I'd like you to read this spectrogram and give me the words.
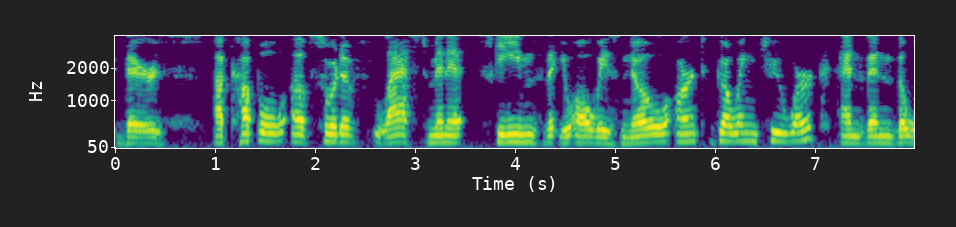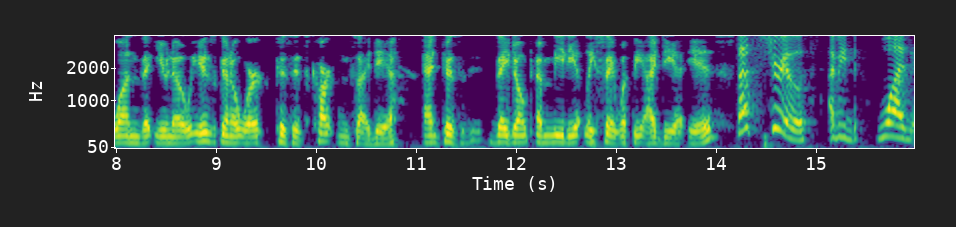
There's a couple of sort of last minute schemes that you always know aren't going to work. And then the one that you know is going to work because it's Carton's idea. And because they don't immediately say what the idea is. That's true. I mean, one,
